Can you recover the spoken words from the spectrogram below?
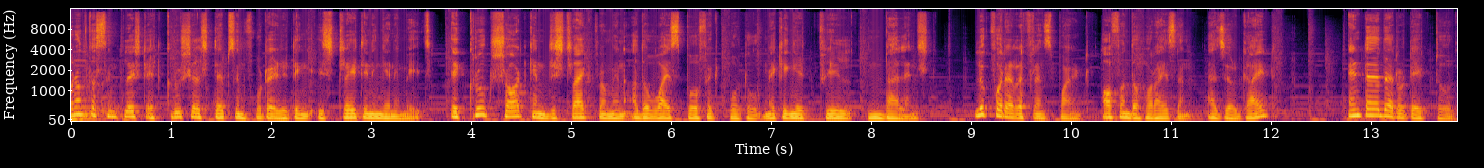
One of the simplest yet crucial steps in photo editing is straightening an image. A crooked shot can distract from an otherwise perfect photo, making it feel imbalanced. Look for a reference point, often the horizon, as your guide. Enter the rotate tool.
